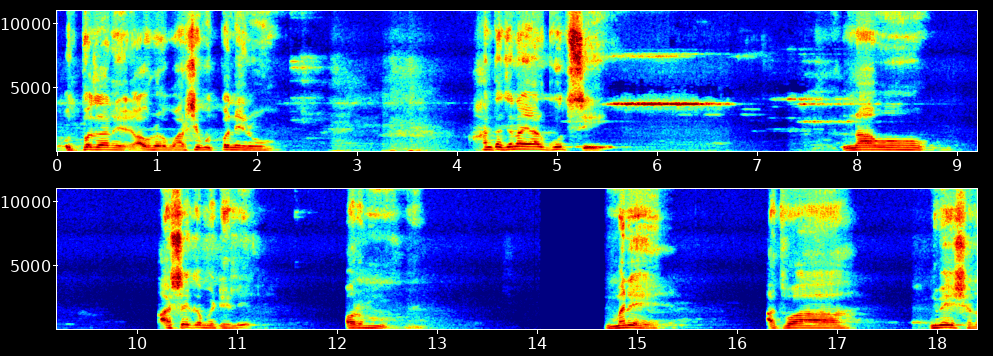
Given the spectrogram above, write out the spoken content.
ಉತ್ಪಾದನೆ, ಅವರ ವಾರ್ಷಿಕ ಉತ್ಪನ್ನ ಏನು? ಅಂಥ ಜನ ಯಾರು ಕೂತ್ಸಿ, ನಾವು ಆಶ್ರಯ ಕಮಿಟಿಯಲ್ಲಿ ಅವರ ಮನೆ ಅಥವಾ ನಿವೇಶನ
